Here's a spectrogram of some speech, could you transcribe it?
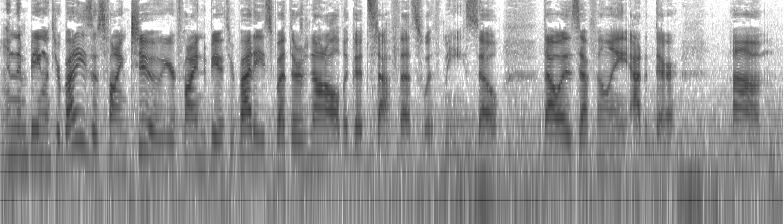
And then being with your buddies is fine too. You're fine to be with your buddies, but there's not all the good stuff that's with me. So that was definitely added there. Um,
